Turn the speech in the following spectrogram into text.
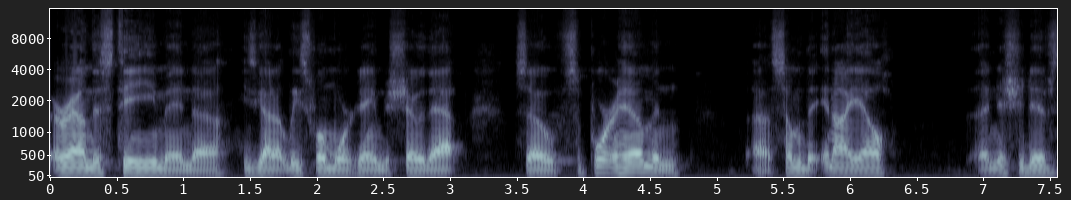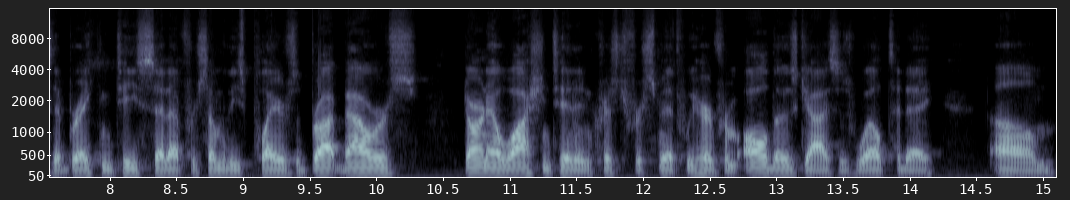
around this team, and uh, he's got at least one more game to show that. So support him and uh, some of the NIL initiatives that BreakingT set up for some of these players with Brock Bowers, Darnell Washington, and Christopher Smith. We heard from all those guys as well today. Um,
